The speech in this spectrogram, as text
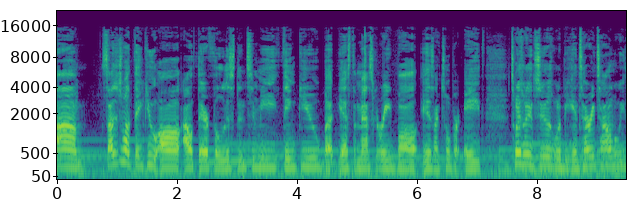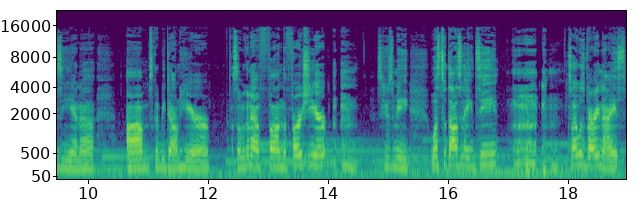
Um, so I just want to thank you all out there for listening to me. Thank you. But yes, the Masquerade Ball is October 8th. 2022 is going to be in Terrytown, Louisiana. Um, it's going to be down here. So we're going to have fun. The first year excuse me, was 2018. so it was very nice.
